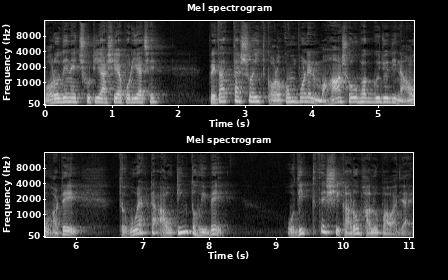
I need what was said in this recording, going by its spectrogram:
বড়দিনের ছুটি আসিয়া পড়িয়াছে। প্রেতাত্মার সহিত করকম্পনের মহা সৌভাগ্য যদি নাও ঘটে, তবু একটা আউটিং তো হইবে। ওদিকটাতে শিকারও ভালো পাওয়া যায়।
